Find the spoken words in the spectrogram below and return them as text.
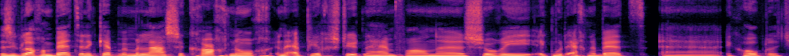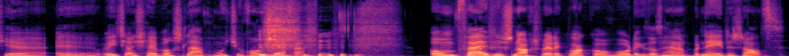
Dus ik lag in bed en ik heb met mijn laatste kracht nog een appje gestuurd naar hem van... eh, sorry, ik moet echt naar bed. Eh, ik hoop dat je... eh, weet je, als jij wil slapen, moet je gewoon zeggen. om vijf uur s'nachts werd ik wakker, hoorde ik dat hij nog beneden zat.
